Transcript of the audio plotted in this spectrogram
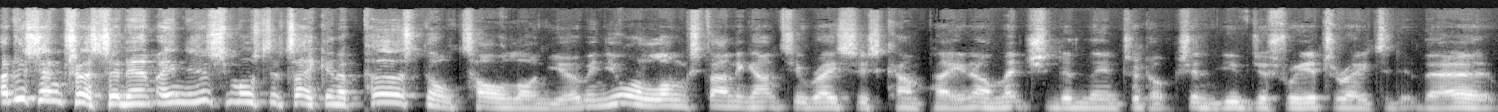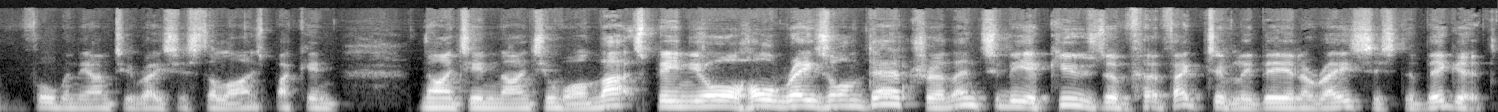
I'm just interested in. I mean, this must have taken a personal toll on you. I mean, you're a long-standing anti-racist campaigner. I mentioned in the introduction. You've just reiterated it there, forming the Anti-Racist Alliance back in 1991. That's been your whole raison d'etre. Then to be accused of effectively being a racist, a bigot,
